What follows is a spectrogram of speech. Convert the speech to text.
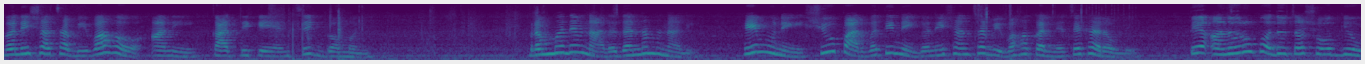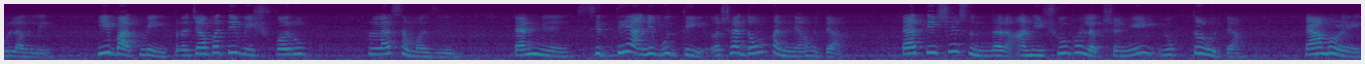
गणेशाचा विवाह आणि कार्तिकेयांचे गमन. ब्रह्मदेव नारदांना म्हणाले हे मुने शिव पार्वतीने गणेशांचा विवाह करण्याचे ठरवले. ते अनुरूप वधूचा शोध घेऊ लागले. ही बातमी प्रजापती विश्वरूपला समजली. त्यांनी सिद्धी आणि बुद्धी अशा दोन कन्या होत्या. त्या अतिशय सुंदर आणि शुभ लक्षणी युक्त होत्या. त्यामुळे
